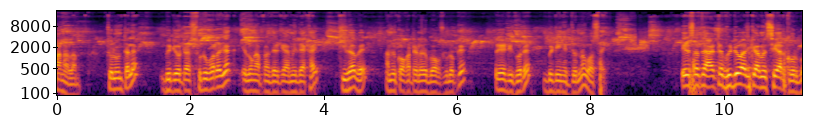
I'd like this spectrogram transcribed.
বানালাম। চলুন তাহলে ভিডিওটা শুরু করা যাক এবং আপনাদেরকে আমি দেখাই কীভাবে আমি ককাটেলের বক্সগুলোকে রেডি করে ব্রিডিংয়ের জন্য বসাই। এর সাথে আরেকটা ভিডিও আজকে আমি শেয়ার করব।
